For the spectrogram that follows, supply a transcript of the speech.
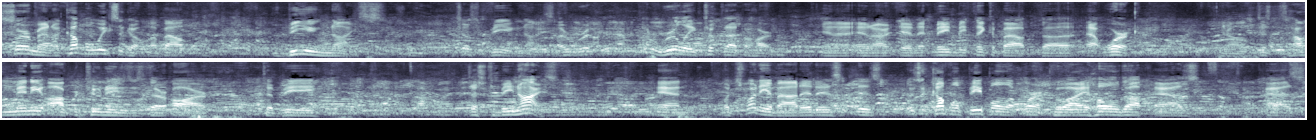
sermon a couple weeks ago about being nice, just being nice. I, re- I really took that to heart, and and, I, and it made me think about uh, at work. You know, just how many opportunities there are to be just to be nice. And what's funny about it is, is there's a couple people at work who I hold up as as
